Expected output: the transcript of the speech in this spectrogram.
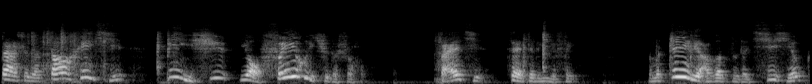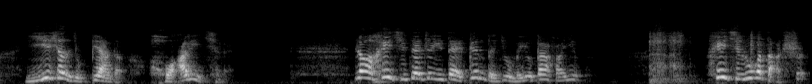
但是呢，当黑棋必须要飞回去的时候，白棋在这里一飞，那么这两个子的棋形一下子就变得华丽起来，让黑棋在这一带根本就没有办法应。黑棋如果打吃，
